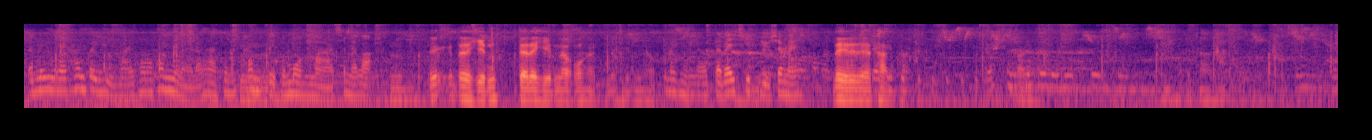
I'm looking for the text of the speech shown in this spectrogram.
แต่ไม่รู้ว่าท่านจะอยู่ไหมเพราะว่าท่านเหนื่อยแล้วไงท่านท่านติดน้ำมนต์มาใช่ไหมล่ะอืมเอ๊ะแต่เห็นแต่ได้เห็นแล้วว่าหั่นได้เห็นแล้วได้เห็นแล้วแต่ได้ชิปอยู่ใช่ไหม ได้ได้ได้ทันทันทันอาจารย์ อ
